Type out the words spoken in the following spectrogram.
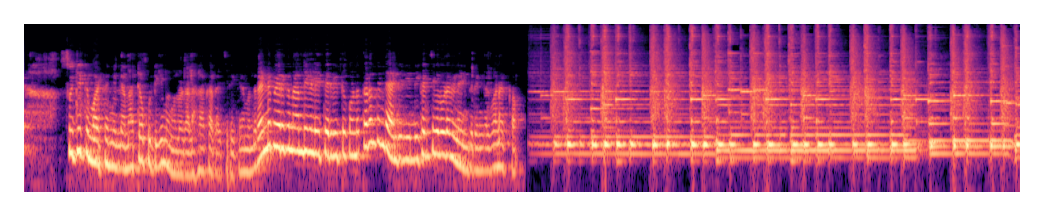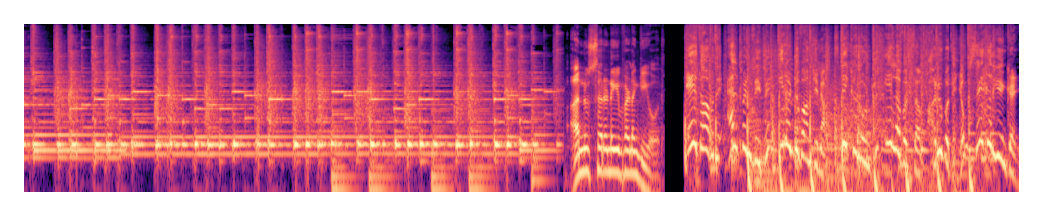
சுஜித் மட்டும் இல்லை மற்ற குட்டியும் எங்களோட அழகாக கதைச்சிருக்கிறோம். அந்த ரெண்டு பேருக்கு நன்றிகளை தெரிவித்துக் கொண்டு தொடர்ந்து இந்த நிகழ்ச்சிகளுடன் இணைந்திருங்கள். வணக்கம். அனுசரணை வழங்கியோர். ஏதாவது ஆல்பன் இரண்டு வாங்கினால் ஸ்டிக்கர் ஒன்று இலவசம் அறுபதையும் சேகரியுங்கள்.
